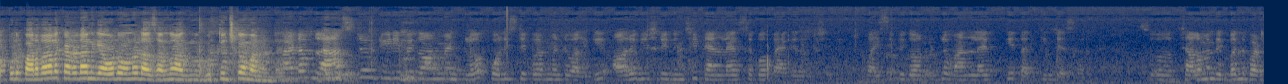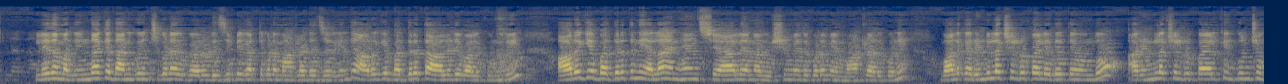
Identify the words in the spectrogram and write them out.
అప్పుడు పరదాలు కట్టడానికి ఎవడో ఉండడు ఆ సమయం అది గుర్తుంచుకోమనండి. మేడం లాస్ట్ టీడీపీ గవర్నమెంట్లో పోలీస్ డిపార్ట్మెంట్ వాళ్ళకి ఆరోగ్యశ్రీ నుంచి టెన్ ల్యాక్స్ అబౌవ్ ప్యాకేజ్ వచ్చింది. వైసీపీ గవర్నమెంట్లో వన్ ల్యాక్కి తగ్గించేశారు. లేదమ్మా ఇందాకే దాని గురించి కూడా గారు డీజీపీ గారితో కూడా మాట్లాడడం జరిగింది. ఆరోగ్య భద్రత ఆల్రెడీ వాళ్ళకు ఉంది. ఆరోగ్య భద్రతని ఎలా ఎన్హాన్స్ చేయాలి అన్న విషయం మీద కూడా మేము మాట్లాడుకొని వాళ్ళకి రెండు లక్షల రూపాయలు ఏదైతే ఉందో ఆ రెండు లక్షల రూపాయలకి ఇంకొంచెం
